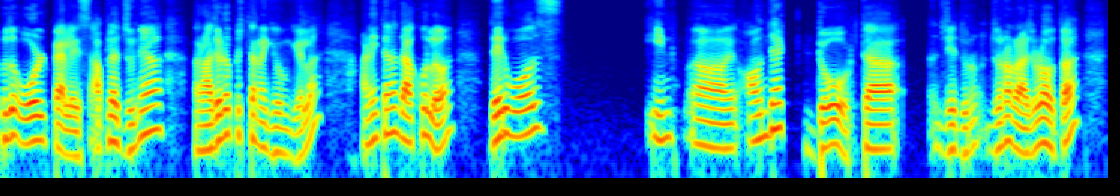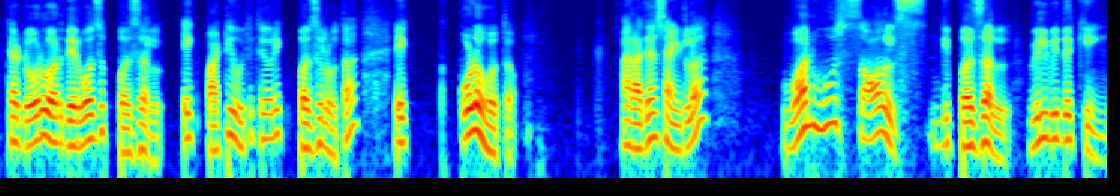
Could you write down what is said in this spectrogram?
to the old palace आपल्या जुन्या राजवाड्यापाशी त्यांना घेऊन गेला. आणि त्यांना दाखवलं there was in on that door त्या जे जुना जुना राजवाडा होता त्या डोरवर देर वॉज अ पझल एक पाटी होती त्यावर एक पझल होता. एक कोडं होतं. आणि राजाने सांगितलं one who solves the puzzle will be the king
